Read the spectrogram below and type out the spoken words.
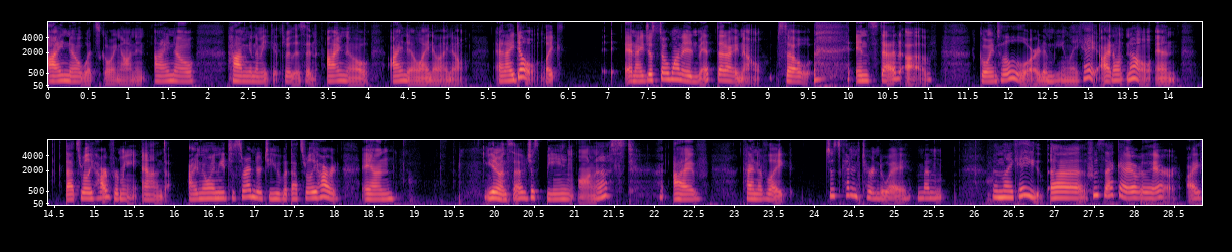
I know what's going on and I know how I'm going to make it through this and I know, I know, I know, I know. And I don't like and I just don't want to admit that I know. So instead of going to the Lord and being like, "Hey, I don't know." And that's really hard for me and I know I need to surrender to you, but that's really hard. And, you know, instead of just being honest, I've kind of like just kind of turned away and been, been like, hey, uh, who's that guy over there? I,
